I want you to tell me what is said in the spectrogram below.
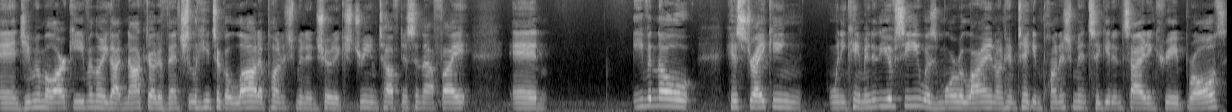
And Jimmy Mullarkey, even though he got knocked out eventually, he took a lot of punishment and showed extreme toughness in that fight. And even though his striking when he came into the UFC was more reliant on him taking punishment to get inside and create brawls,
